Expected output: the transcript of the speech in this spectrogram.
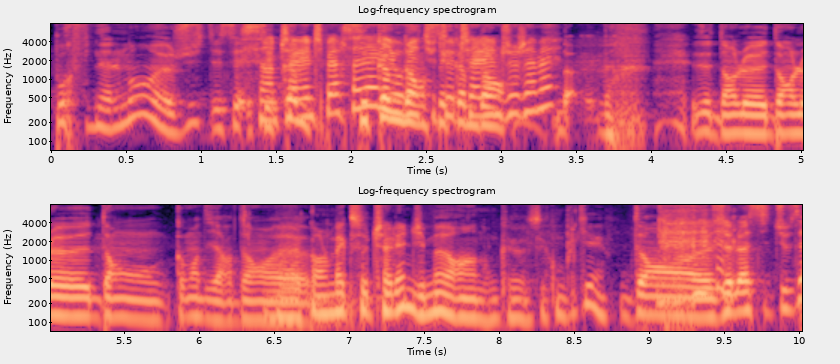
pour finalement euh, juste. C'est un challenge personnel, Yuri, tu te challenges jamais dans, dans le, dans le, dans comment dire, dans. Euh, euh, Quand le mec se challenge, il meurt, hein, donc euh, c'est compliqué. dans euh, The Lost City of Z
